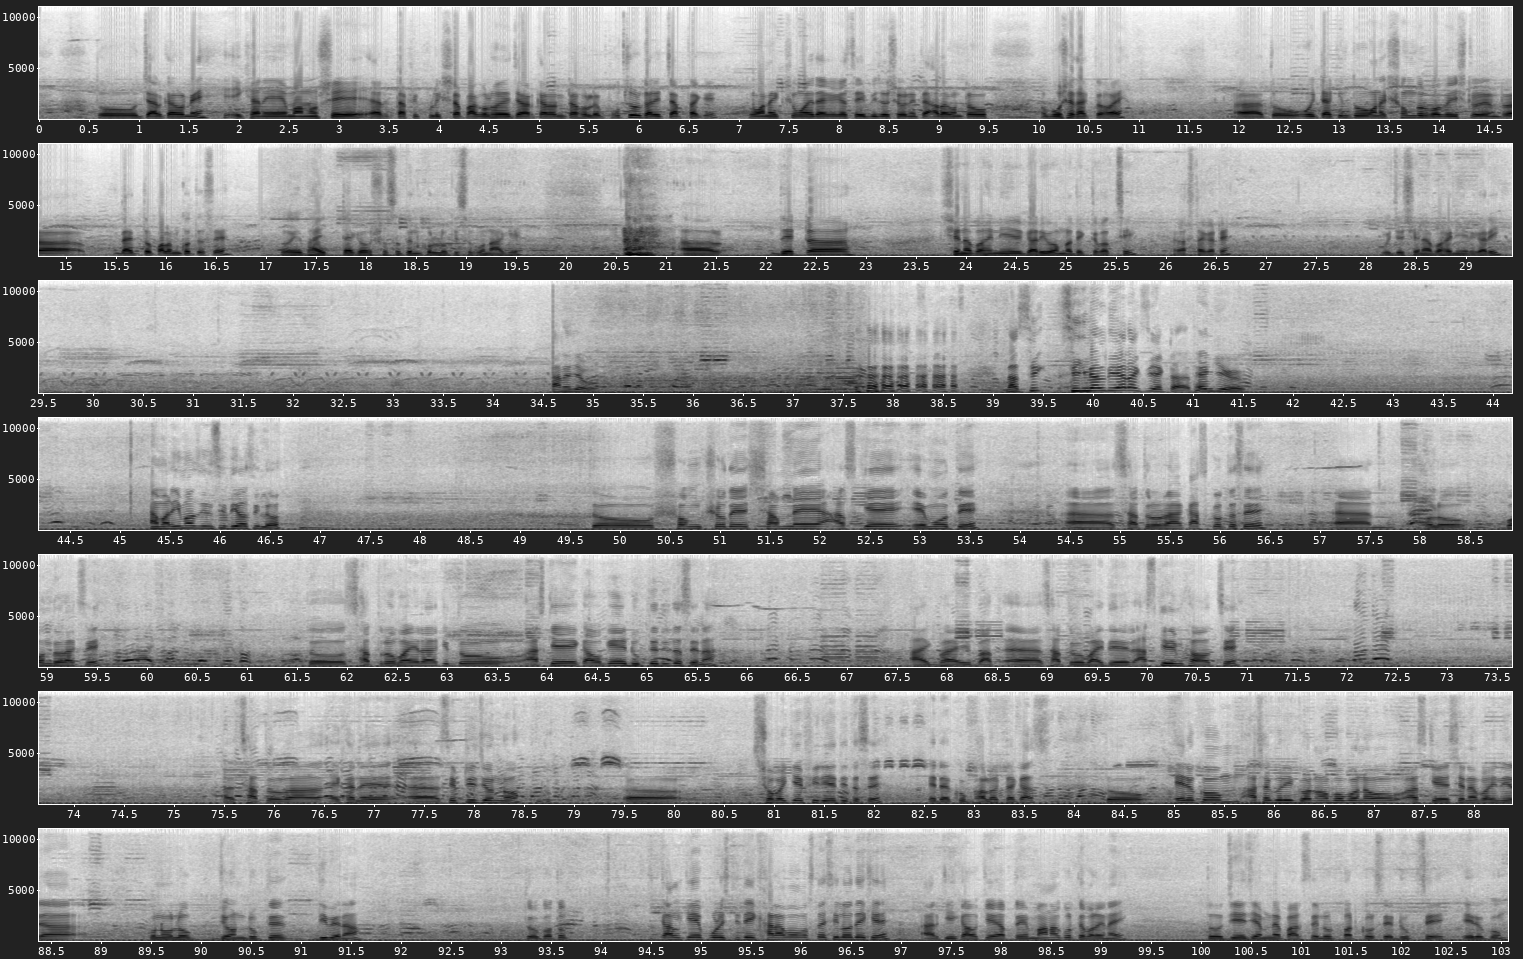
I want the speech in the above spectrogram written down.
তো যার কারণে এখানে মানুষে আর ট্রাফিক পুলিশরা পাগল হয়ে যাওয়ার কারণটা হলো প্রচুর গাড়ির চাপ থাকে। তো অনেক সময় দেখা গেছে এই বিজয় সরণিতে আধা ঘন্টাও বসে থাকতে হয়। তো ওইটা কিন্তু অনেক সুন্দরভাবে স্টুডেন্টরা দায়িত্ব পালন করতেছে। তো এই ভাইটাকেও সচেতন করল কিছুক্ষণ আগে। আর দু একটা সেনাবাহিনীর গাড়িও আমরা দেখতে পাচ্ছি রাস্তাঘাটে। ওই যে সেনাবাহিনীর গাড়ি। কানে যাব। না সিগন্যাল দিয়ে রাখছি একটা। থ্যাংক ইউ আমার ইমার্জেন্সি দেওয়া ছিল। তো সংসদের সামনে আজকে এ মুহূর্তে ছাত্ররা কাজ করতেছে হলো বন্ধ রাখছে। তো ছাত্র ভাইরা কিন্তু আজকে কাউকে ঢুকতে দিতেছে না। আরেক ভাই ছাত্র ভাইদের আইসক্রিম খাওয়াচ্ছে। ছাত্ররা এখানে সেফটির জন্য সবাইকে ফিরিয়ে দিতেছে। এটা খুব ভালো একটা কাজ। তো এরকম আশা করি গণভবনেও আজকে সেনাবাহিনীরা কোনো লোকজন ঢুকতে দিবে না। তো গত, কালকে পরিস্থিতি খারাপ অবস্থায় ছিল দেখে, আর কি কাউকে আপনি মানা করতে পারে নাই। তো যে যেমনে পারছে, লুটপাট করছে, ঢুকছে, এরকম।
